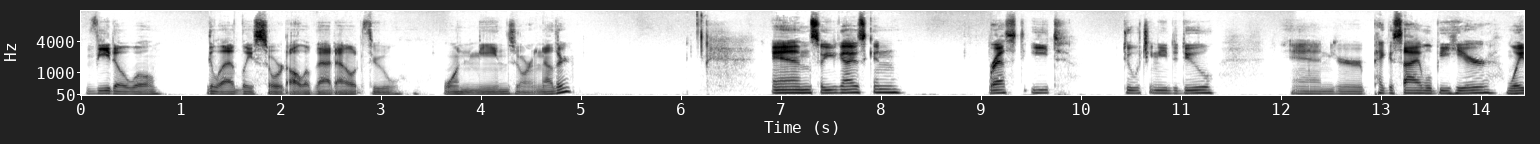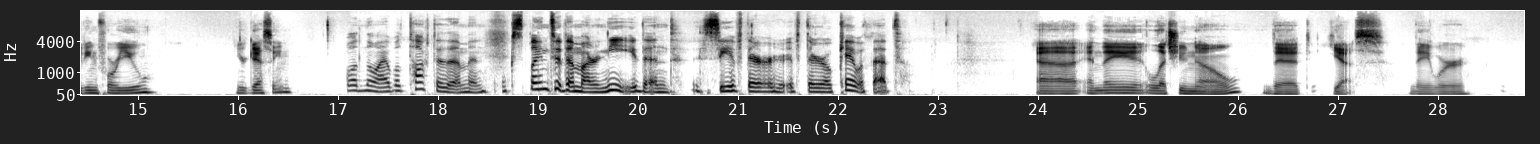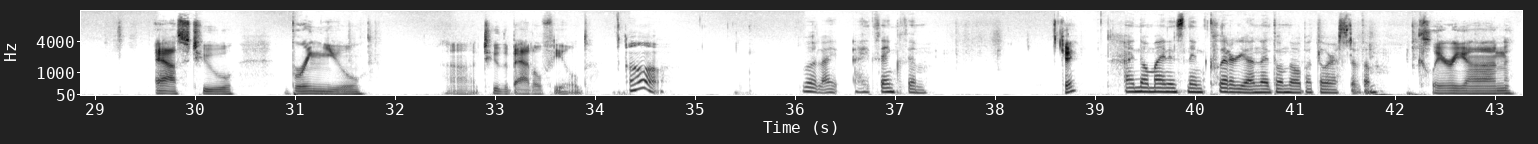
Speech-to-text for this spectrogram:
Vito will gladly sort all of that out through one means or another. And so you guys can rest, eat, do what you need to do and your Pegasi will be here waiting for you. You're guessing? Well, no, I will talk to them and explain to them our need and see if they're if they're okay with that. Uh, and they let you know that yes, they were asked to bring you uh, to the battlefield. Oh. Well, I I thank them. Okay, I know mine is named Clarion. I don't know about the rest of them. Clarion,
